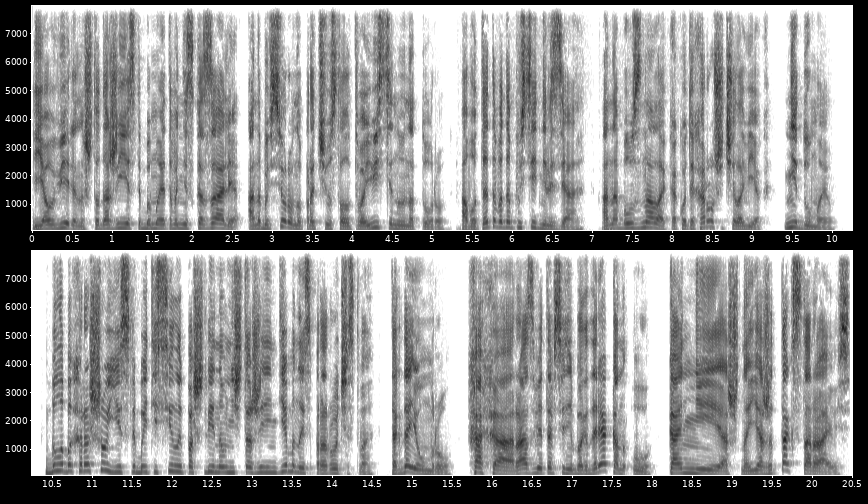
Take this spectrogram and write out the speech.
Я уверен, что даже если бы мы этого не сказали, она бы все равно прочувствовала твою истинную натуру. А вот этого допустить нельзя. Она бы узнала, какой ты хороший человек. Не думаю. Было бы хорошо, если бы эти силы пошли на уничтожение демона из пророчества. Тогда я умру. Ха-ха, разве это все не благодаря Кан-У? Конечно, я же так стараюсь.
